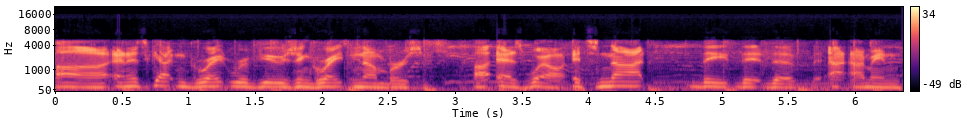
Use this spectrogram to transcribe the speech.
Uh, and it's gotten great reviews and great numbers uh, as well. It's not the the the. I I mean,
